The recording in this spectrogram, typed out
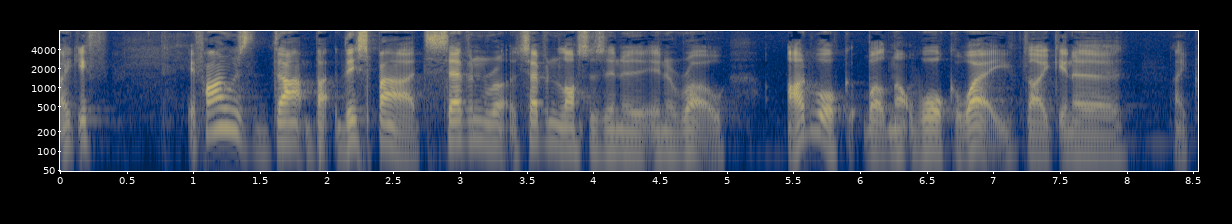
like if if I was that ba- this bad, seven ro- seven losses in a in a row, I'd walk well, not walk away like in a like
